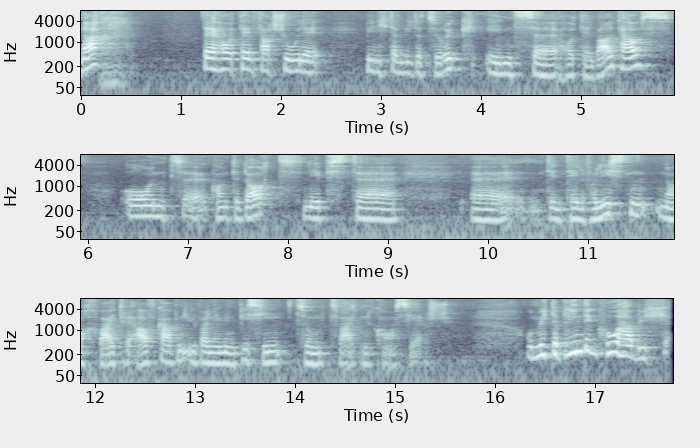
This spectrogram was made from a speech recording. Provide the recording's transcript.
Nach der Hotelfachschule bin ich dann wieder zurück ins äh, Hotel Waldhaus und äh, konnte dort nebst äh, den Telefonisten noch weitere Aufgaben übernehmen bis hin zum zweiten Concierge. Und mit der Blindenkuh habe ich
